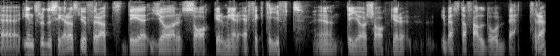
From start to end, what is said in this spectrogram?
eh, introduceras ju för att det gör saker mer effektivt. Eh, det gör saker i bästa fall då bättre.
